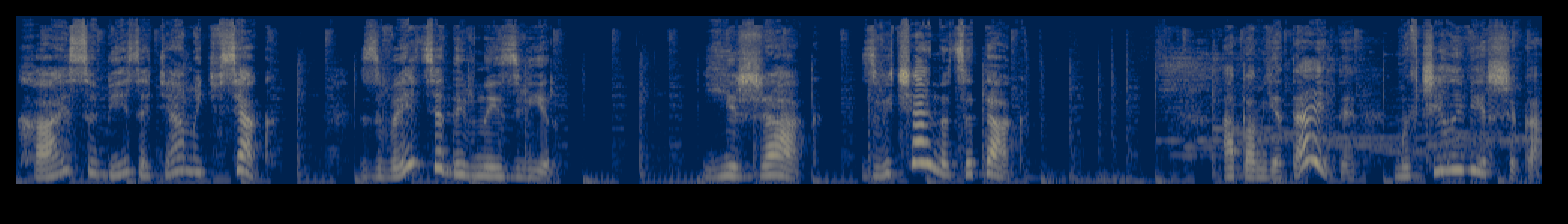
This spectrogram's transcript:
Хай собі затямить всяк, зветься дивний звір. Їжак, звичайно, це так. А пам'ятаєте, ми вчили віршика?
